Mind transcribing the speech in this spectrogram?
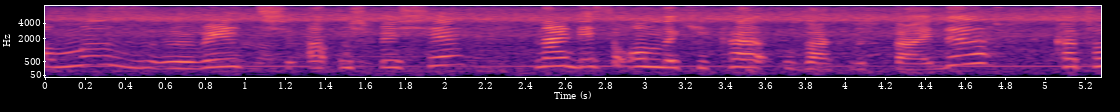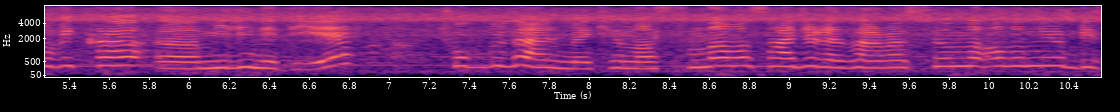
durağımız e, Veriç 65'e neredeyse 10 dakika uzaklıktaydı. Katowica e, Milini diye. Çok güzel bir mekan aslında. ama sadece rezervasyonla alınıyor. Biz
